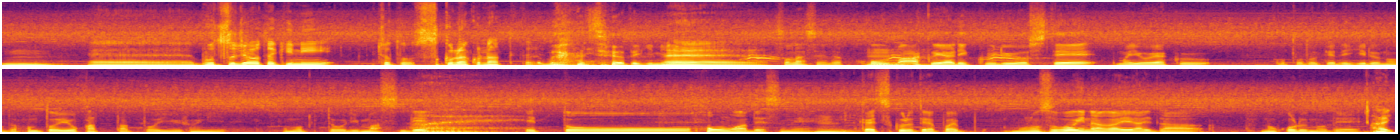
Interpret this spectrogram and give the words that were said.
うん。えー物量的にちょっと少なくなってたりね的に、えそうなんですねだからこううまくやりくりをして、まあ、ようやくお届けできるので本当に良かったというふうに思っております。で、えはい。えっと本はですねうん。一、回作るとやっぱりものすごい長い間残るので、はい。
